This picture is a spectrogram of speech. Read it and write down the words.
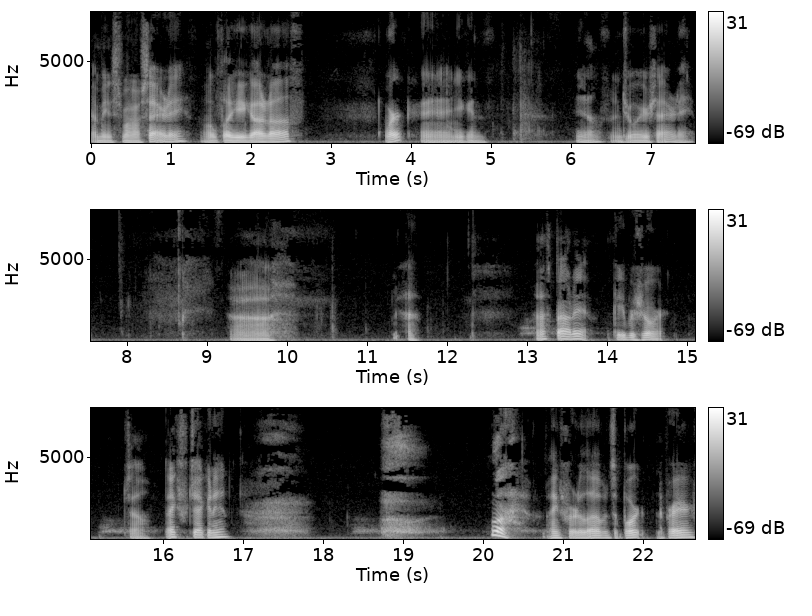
that means tomorrow, Saturday. Hopefully, you got it off work and you can, you know, enjoy your Saturday. Uh, yeah, that's about it. Keep her short. So, thanks for checking in. Thanks for the love and support, and the prayers.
